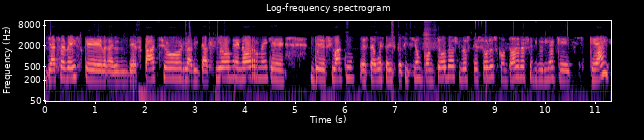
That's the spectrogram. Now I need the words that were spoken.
Ya sabéis que el, despacho, la habitación enorme que de Suaku está a vuestra disposición con todos los tesoros, con toda la sabiduría que, que hay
